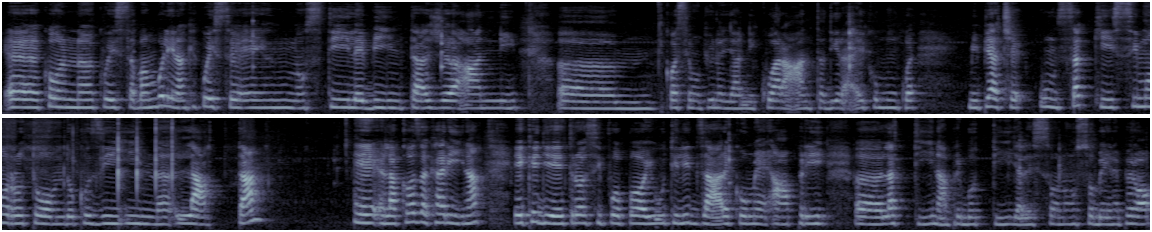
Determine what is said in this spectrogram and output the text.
eh, con questa bambolina, anche questo è uno stile vintage anni, ehm, qua siamo più negli anni 40 direi, comunque mi piace un sacchissimo, rotondo così in latta, e la cosa carina è che dietro si può poi utilizzare come apri eh, lattina, apri bottiglia, adesso non so bene però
